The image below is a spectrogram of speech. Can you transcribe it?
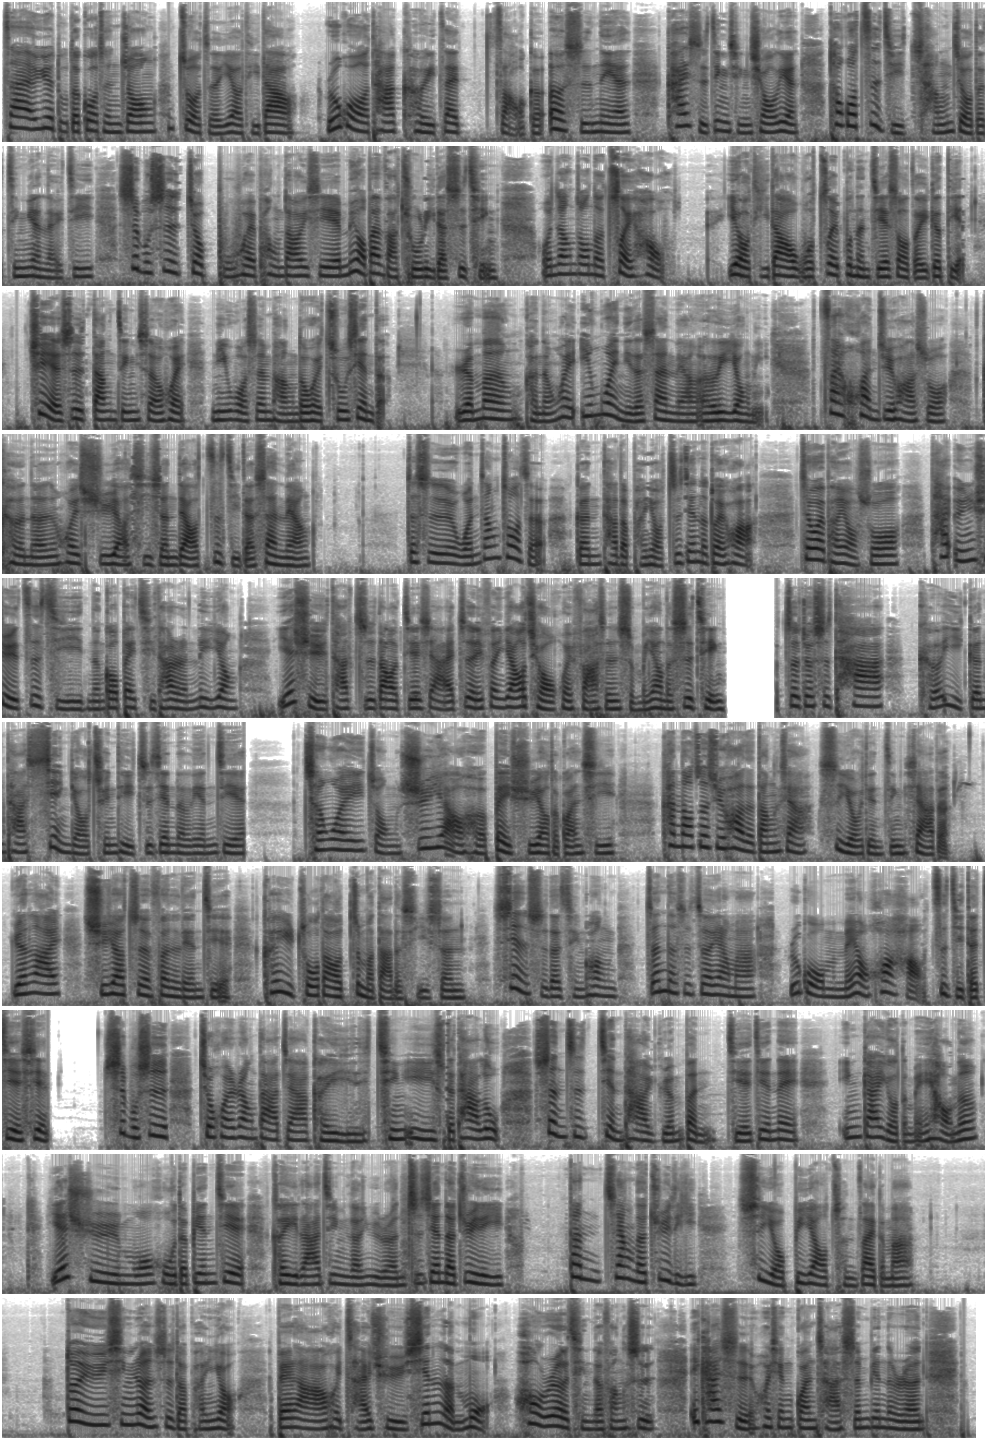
在阅读的过程中，作者也有提到，如果他可以在早个二十年开始进行修炼，透过自己长久的经验累积，是不是就不会碰到一些没有办法处理的事情？文章中的最后也有提到我最不能接受的一个点，却也是当今社会你我身旁都会出现的，人们可能会因为你的善良而利用你，再换句话说，可能会需要牺牲掉自己的善良。这是文章作者跟他的朋友之间的对话。这位朋友说，他允许自己能够被其他人利用，也许他知道接下来这一份要求会发生什么样的事情。这就是他可以跟他现有群体之间的连接，成为一种需要和被需要的关系。看到这句话的当下，是有点惊吓的。原来需要这份连结，可以做到这么大的牺牲。现实的情况真的是这样吗？如果我们没有画好自己的界限，是不是就会让大家可以轻易的踏入，甚至践踏原本结界内应该有的美好呢？也许模糊的边界可以拉近人与人之间的距离，但这样的距离是有必要存在的吗？对于新认识的朋友，贝拉会采取先冷漠后热情的方式。一开始会先观察身边的人，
